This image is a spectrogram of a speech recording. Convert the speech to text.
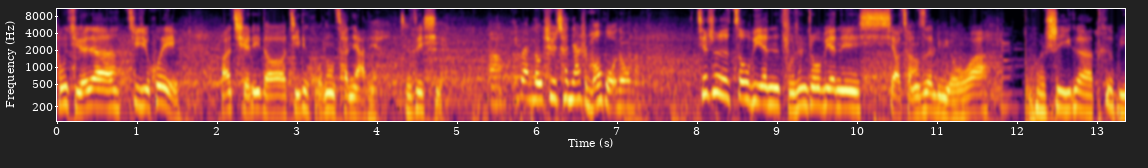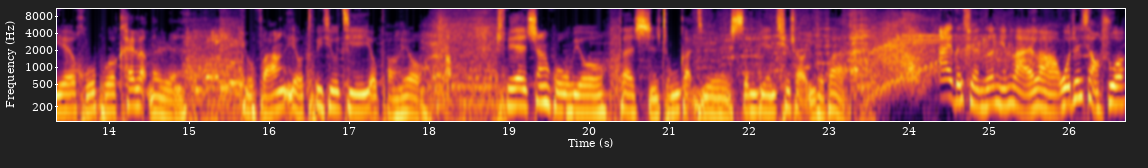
同学的聚聚会，完群里头集体活动参加的，就这些。啊，一般都去参加什么活动呢？就是周边抚顺周边的小城市旅游啊。我是一个特别活泼开朗的人，有房有退休金有朋友，虽然生活无忧，但是总感觉身边缺少一个伴。爱的选择，您来了，我真想说，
